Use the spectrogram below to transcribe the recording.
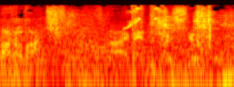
Autobots, I'm in pursuit.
